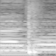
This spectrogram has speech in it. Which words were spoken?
Baju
